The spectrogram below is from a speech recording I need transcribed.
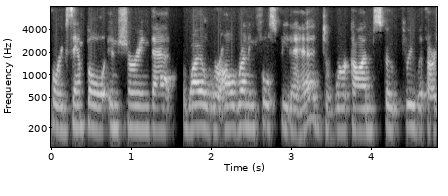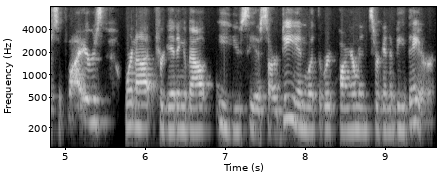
For example, ensuring that while we're all running full speed ahead to work on scope three with our suppliers, we're not forgetting about EU CSRD and what the requirements are going to be there.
